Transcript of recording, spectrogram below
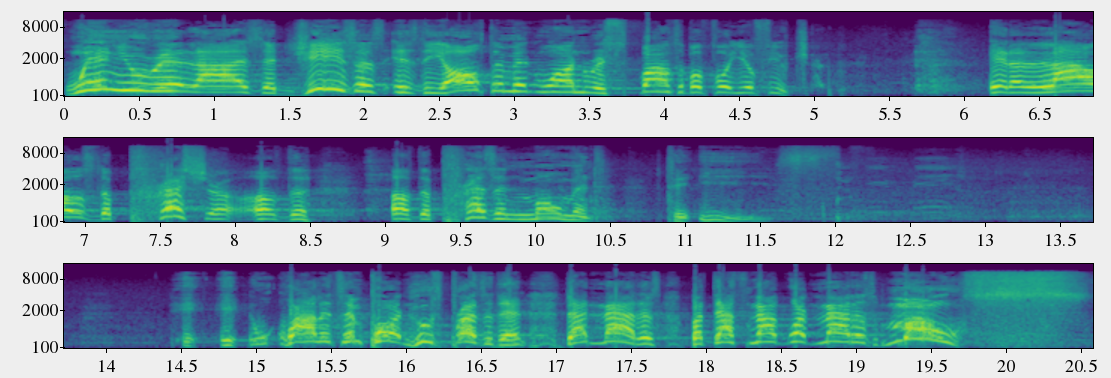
When you realize that Jesus is the ultimate one responsible for your future, it allows the pressure of the, of the present moment to ease. It, it, while it's important who's president, that matters, but that's not what matters most.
